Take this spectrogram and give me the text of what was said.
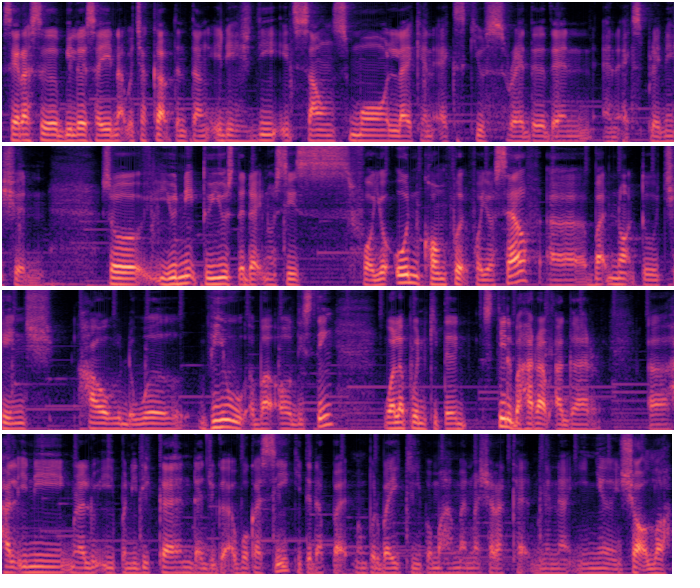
saya rasa bila saya nak bercakap tentang ADHD it sounds more like an excuse rather than an explanation. So you need to use the diagnosis for your own comfort for yourself uh, but not to change how the world view about all these thing. Walaupun kita still berharap agar uh, hal ini melalui pendidikan dan juga advokasi kita dapat memperbaiki pemahaman masyarakat mengenainya insyaallah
